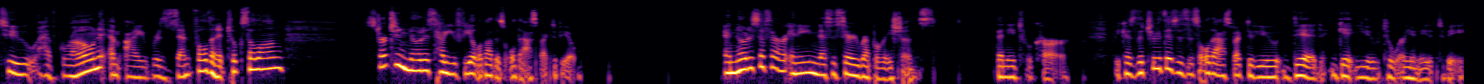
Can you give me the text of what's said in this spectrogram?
to have grown? Am I resentful that it took so long? Start to notice how you feel about this old aspect of you. And notice if there are any necessary reparations that need to occur. Because the truth is, is this old aspect of you did get you to where you needed to be.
